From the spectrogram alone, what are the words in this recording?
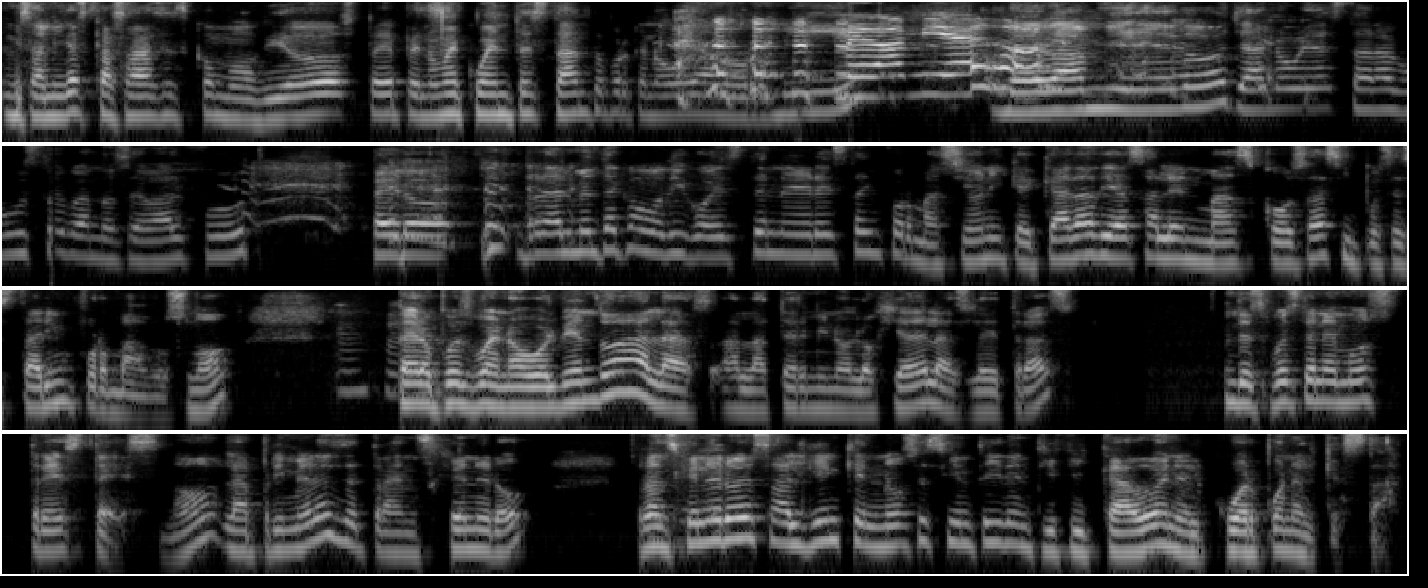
Mis amigas casadas es como, Dios, Pepe, no me cuentes tanto porque no voy a dormir. me da miedo. Me da miedo, ya no voy a estar a gusto cuando se va al food. Pero realmente, como digo, es tener esta información y que cada día salen más cosas y pues estar informados, ¿no? Uh -huh. Pero pues bueno, volviendo a, las, a la terminología de las letras, después tenemos tres T's, ¿no? La primera es de transgénero. Transgénero okay. es alguien que no se siente identificado en el cuerpo en el que está.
